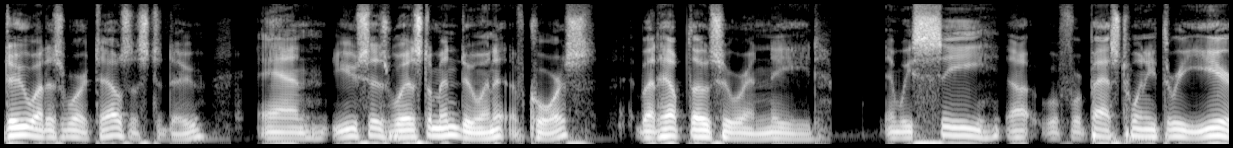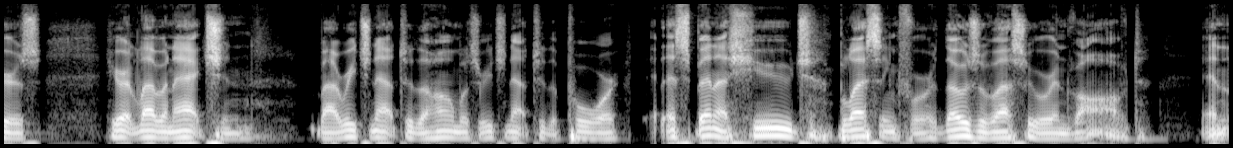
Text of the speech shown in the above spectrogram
do what His Word tells us to do and use His wisdom in doing it, of course, but help those who are in need. And we see uh, for past 23 years here at Love in Action by reaching out to the homeless, reaching out to the poor. It's been a huge blessing for those of us who are involved and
